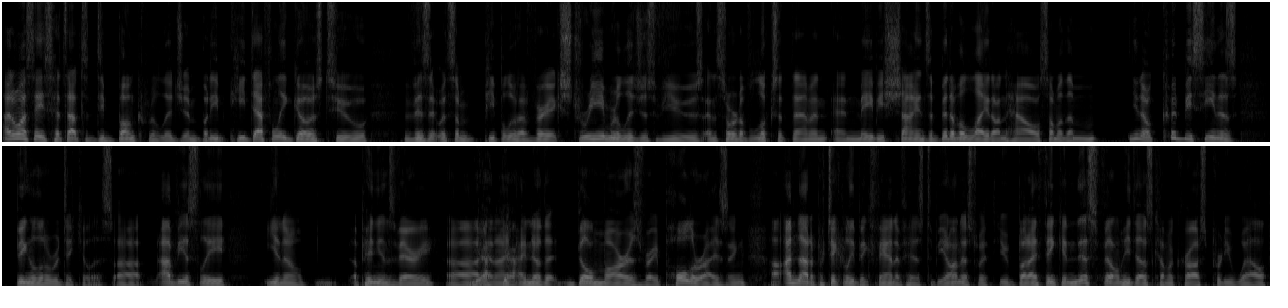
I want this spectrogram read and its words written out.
I don't want to say he sets out to debunk religion, but he, he definitely goes to visit with some people who have very extreme religious views and sort of looks at them and, and maybe shines a bit of a light on how some of them, you know, could be seen as being a little ridiculous. Uh, obviously, you know, opinions vary. Uh, Yeah, and I, yeah. I know that Bill Maher is very polarizing. Uh, I'm not a particularly big fan of his, to be honest with you, but I think in this film he does come across pretty well.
